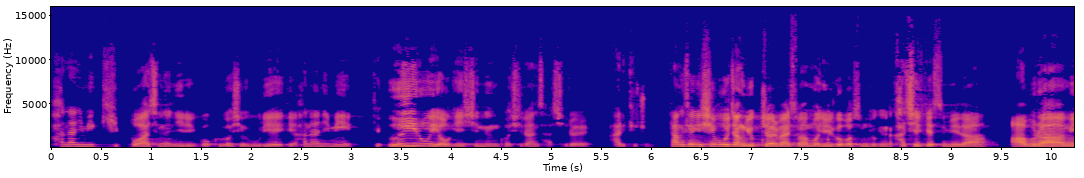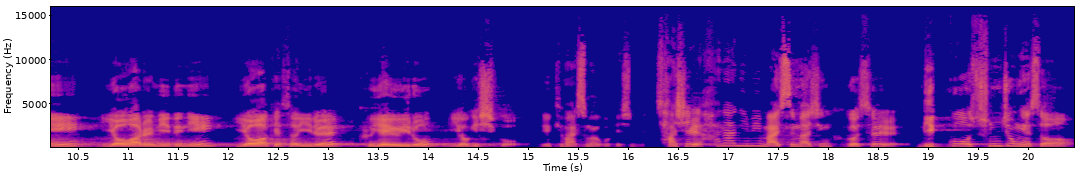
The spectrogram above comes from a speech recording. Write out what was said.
하나님이 기뻐하시는 일이고 그것이 우리에게 하나님이 의로 여기시는 것이라는 사실을 가르쳐 줍니다. 창세기 15장 6절 말씀 한번 읽어봤으면 좋겠습니다. 같이 읽겠습니다. 아브라함이 여호와를 믿으니 여호와께서 이를 그의 의로 여기시고 이렇게 말씀하고 계십니다. 사실 하나님이 말씀하신 그것을 믿고 순종해서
